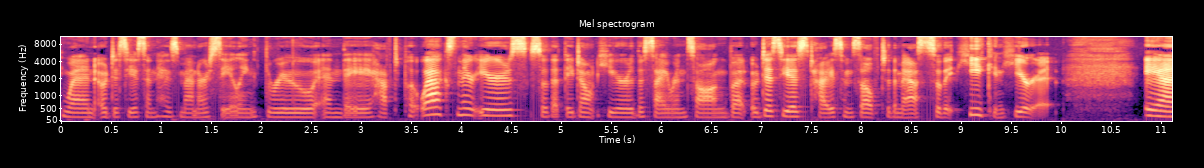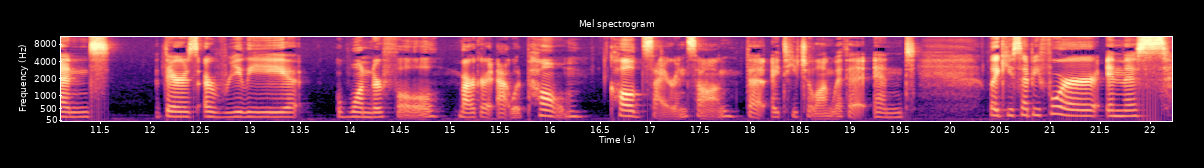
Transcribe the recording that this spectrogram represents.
when Odysseus and his men are sailing through and they have to put wax in their ears so that they don't hear the siren song, but Odysseus ties himself to the mast so that he can hear it. And there's a really wonderful Margaret Atwood poem called Siren Song that I teach along with it. And like you said before, in this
